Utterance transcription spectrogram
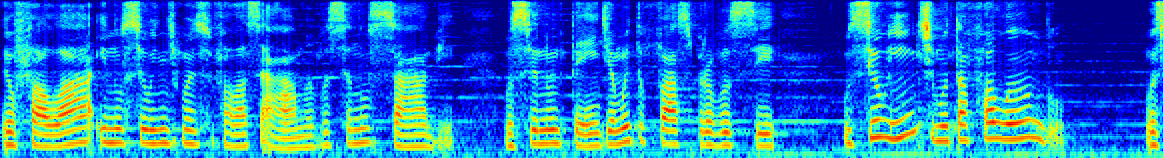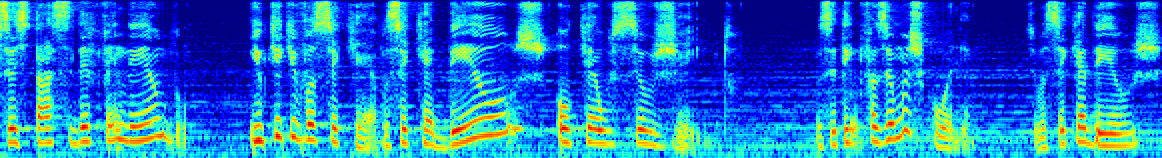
eu falar e no seu íntimo você falar assim: ah, mas você não sabe, você não entende, é muito fácil para você. O seu íntimo está falando, você está se defendendo. E o que, que você quer? Você quer Deus ou quer o seu jeito? Você tem que fazer uma escolha. Se você quer Deus,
